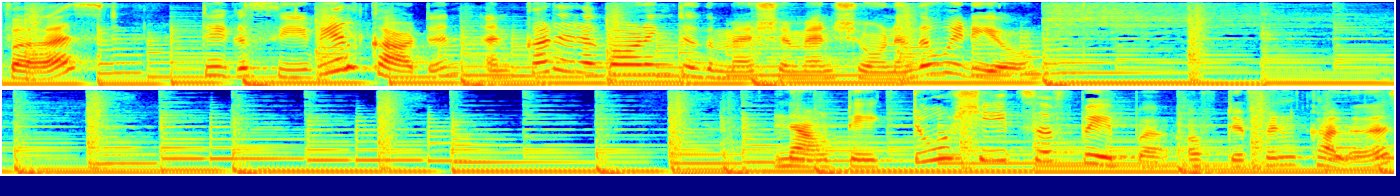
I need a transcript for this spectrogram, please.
First, take a cereal carton and cut it according to the measurement shown in the video. Now take two sheets of paper of different colors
